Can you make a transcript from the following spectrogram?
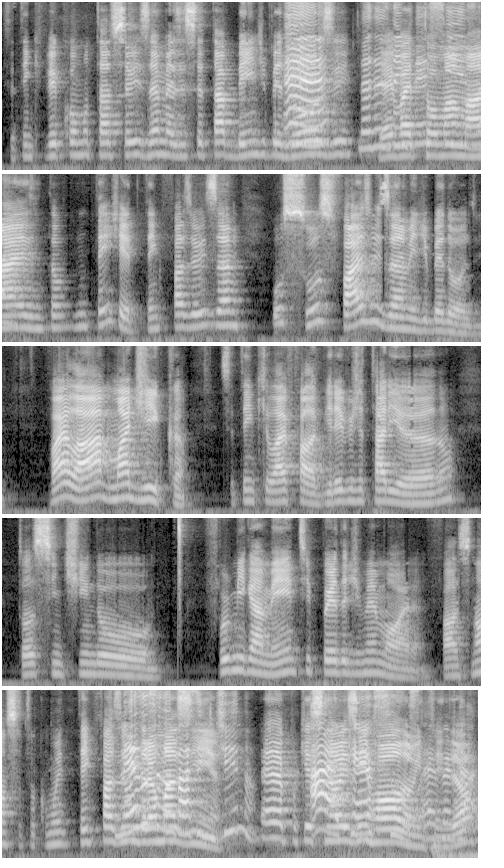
Você tem que ver como tá seu exame. Às vezes você tá bem de B12, é, e aí vai precisa. tomar mais. Então não tem jeito, tem que fazer o exame. O SUS faz o exame de B12. Vai lá, uma dica. Você tem que ir lá e falar: virei vegetariano, tô sentindo formigamento e perda de memória. Fala assim, nossa, tô com muito. Tem que fazer Mesmo um dramazinho. Você não tá é, porque senão ah, eles é enrolam, é entendeu? É verdade,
